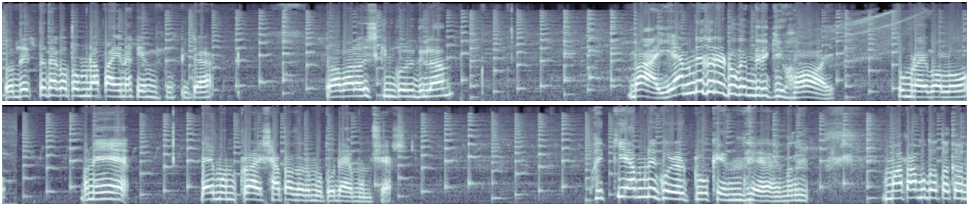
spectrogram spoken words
তো দেখতে থাকো, তোমরা পাই না ফোর্টিটা তো আবারও স্ক্রিন করে দিলাম। ভাই, এমনি করে টোকেন দিলে কি হয়? তোমরাই বলো। মানে ডায়মন্ড প্রায় সাত হাজারের মতো ডায়মন্ড শেষ। ভাই, কি এমনি করে টোকেন দেয়? মানে মাথা মতো তো কেমন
